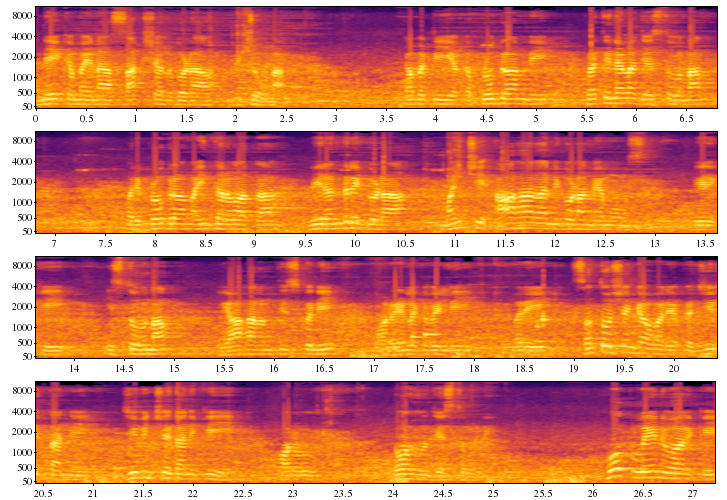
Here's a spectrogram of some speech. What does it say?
అనేకమైన సాక్ష్యాలు కూడా వింటూ ఉన్నాం. కాబట్టి ఈ యొక్క ప్రోగ్రామ్ని ప్రతి నెల చేస్తూ ఉన్నాం. మరి ప్రోగ్రాం అయిన తర్వాత వీరందరికి కూడా మంచి ఆహారాన్ని కూడా మేము వీరికి ఇస్తూ ఉన్నాం. ఈ ఆహారం తీసుకొని వారి ఇళ్ళకి వెళ్ళి మరి సంతోషంగా వారి యొక్క జీవితాన్ని జీవించేదానికి వారు దోహదం చేస్తూ ఉంది హోప్ లేని వారికి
